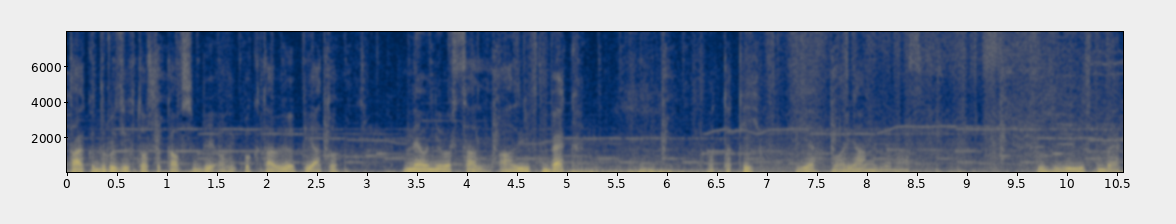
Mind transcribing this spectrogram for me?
Так, друзі, хто шукав собі Octavia 5, не універсал, а ліфтбек. От є варіант для вас. Ліфтбек.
